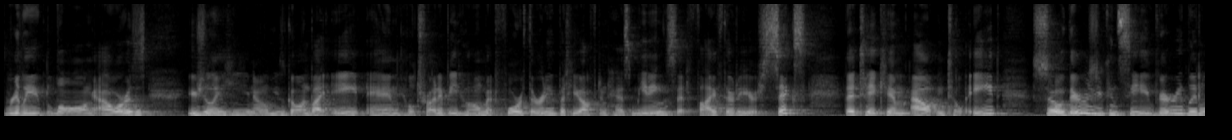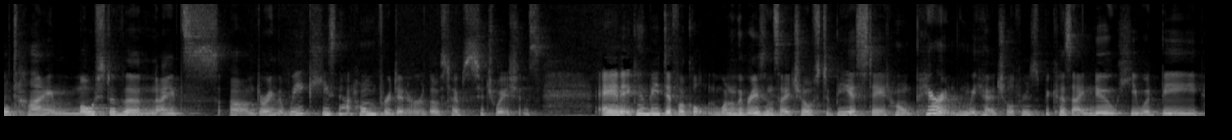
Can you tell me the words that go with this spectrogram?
really long hours. Usually he, you know, he's gone by 8 and he'll try to be home at 4:30, but he often has meetings at 5:30 or 6 that take him out until 8. So there, as you can see, very little time. Most of the nights um, during the week, he's not home for dinner those types of situations. And it can be difficult. One of the reasons I chose to be a stay at home parent when we had children is because I knew he would be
